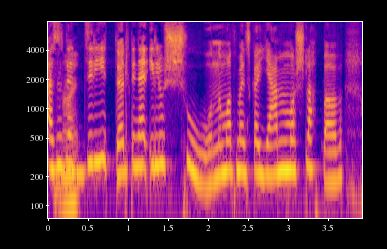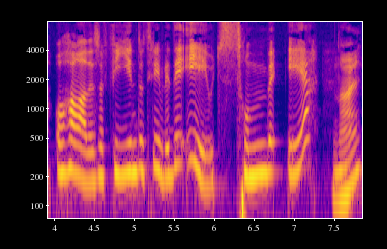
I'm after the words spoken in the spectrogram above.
Jeg syns det er dritdølt. Den der illusjonen om at man skal hjem og slappe av og ha det så fint og trivelig, det er jo ikke sånn det er. Nei.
